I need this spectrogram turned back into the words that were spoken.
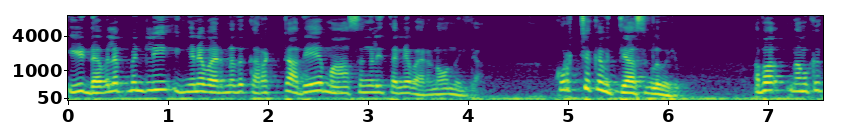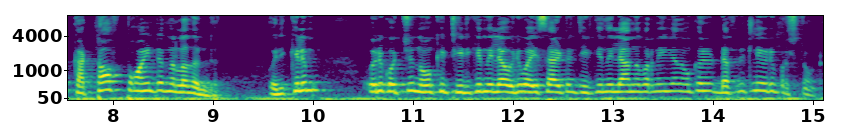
ഈ ഡെവലപ്മെന്റലി ഇങ്ങനെ വരുന്നത് കറക്റ്റ് അതേ മാസങ്ങളിൽ തന്നെ വരണമെന്നില്ല. കുറച്ചൊക്കെ വ്യത്യാസങ്ങൾ വരും. അപ്പോൾ നമുക്ക് കട്ട് ഓഫ് പോയിന്റ് എന്നുള്ളതുണ്ട്. ഒരിക്കലും ഒരു കൊച്ചു നോക്കി ചിരിക്കുന്നില്ല ഒരു വയസ്സായിട്ടും ചിരിക്കുന്നില്ല എന്ന് പറഞ്ഞു കഴിഞ്ഞാൽ നമുക്ക് ഡെഫിനറ്റ്ലി ഒരു പ്രശ്നമുണ്ട്.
